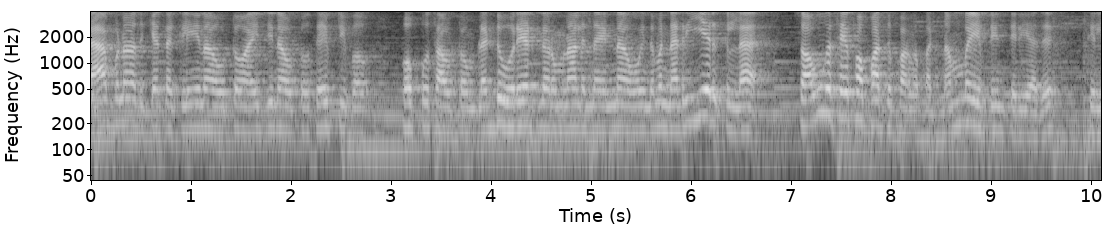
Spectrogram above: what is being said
லேப்னா அதுக்கேற்ற க்ளீன் ஆகட்டும் ஹைஜீன் ஆகட்டும் சேஃப்டி பர்பஸ் ஆகட்டும் பிளட் ஒரே இடத்துல ரொம்ப நாள் இருந்தால் என்ன ஆகும்? இந்த மாதிரி நிறைய இருக்குல்ல. ஸோ அவங்க சேஃபாக பார்த்துப்பாங்க. பட் நம்ம எப்படின்னு தெரியாது. சில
